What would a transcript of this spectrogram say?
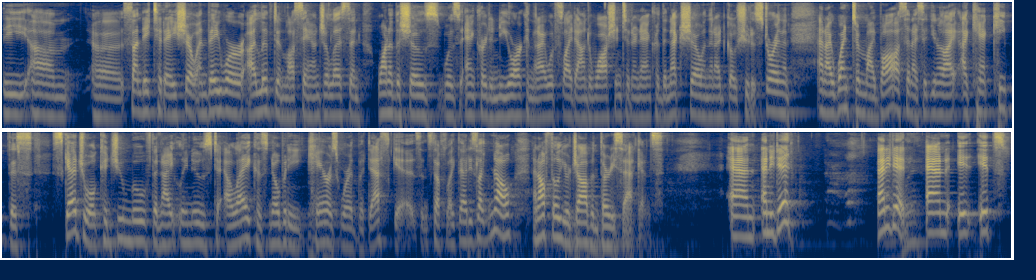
the um, uh, Sunday Today show, and they were. I lived in Los Angeles, and one of the shows was anchored in New York, and then I would fly down to Washington and anchor the next show, and then I'd go shoot a story, and then and I went to my boss and I said, you know, I, I can't keep this schedule. Could you move the nightly news to LA because nobody cares where the desk is and stuff like that? He's like, no, and I'll fill your job in 30 seconds, and and he did, and he did, and it, it's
